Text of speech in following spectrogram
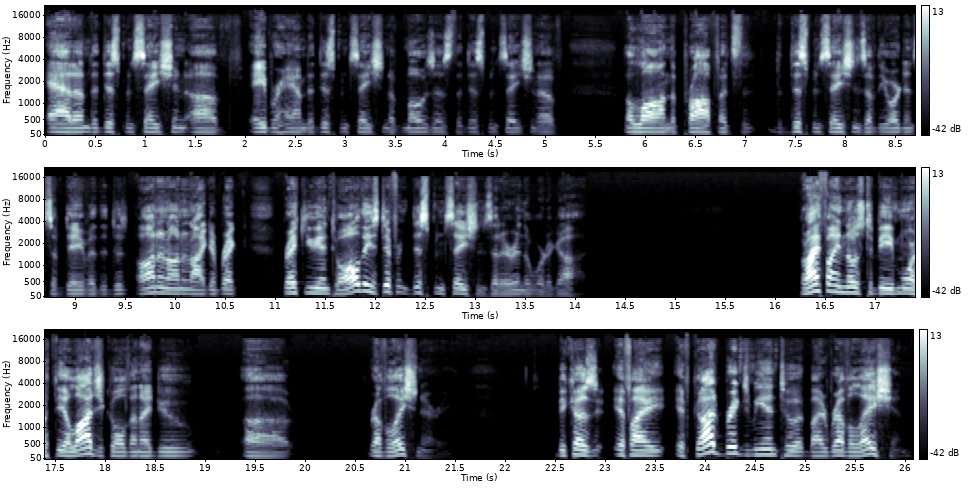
Adam, the dispensation of Abraham, the dispensation of Moses, the dispensation of the law and the prophets, the, the dispensations of the ordinance of David, the on and on and on. I can break break you into all these different dispensations that are in the Word of God. But I find those to be more theological than I do uh, revelationary because if I if God brings me into it by revelation,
